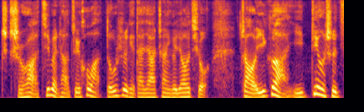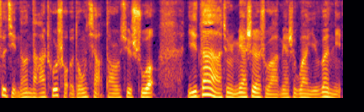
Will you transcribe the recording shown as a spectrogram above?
时候啊，基本上最后啊，都是给大家这样一个要求：找一个啊，一定是自己能拿出手的东西啊，到时候去说。一旦啊，就是面试的时候啊，面试官一问你，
